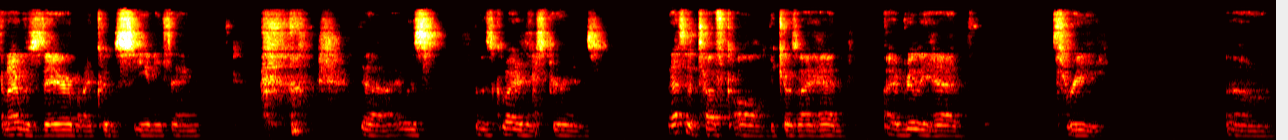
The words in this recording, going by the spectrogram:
and I was there, but I couldn't see anything. yeah, it was it was quite an experience. That's a tough call because I had I really had three. Um,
